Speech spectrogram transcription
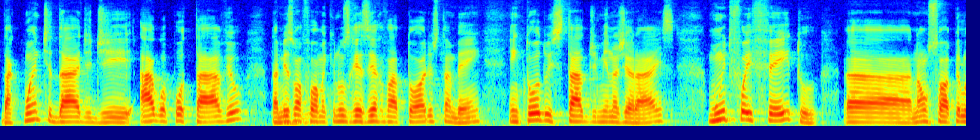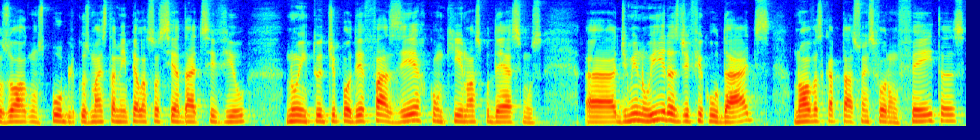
da quantidade de água potável, da mesma uhum. forma que nos reservatórios também, em todo o estado de Minas Gerais. Muito foi feito, uh, não só pelos órgãos públicos, mas também pela sociedade civil, no intuito de poder fazer com que nós pudéssemos uh, diminuir as dificuldades, novas captações foram feitas,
